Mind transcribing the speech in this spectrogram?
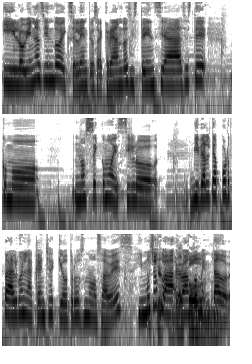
y lo viene haciendo excelente, o sea, creando asistencias, este como, no sé cómo decirlo, Vidal te aporta algo en la cancha que otros no, ¿sabes? Y muchos que lo, ha- lo han todo, comentado,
